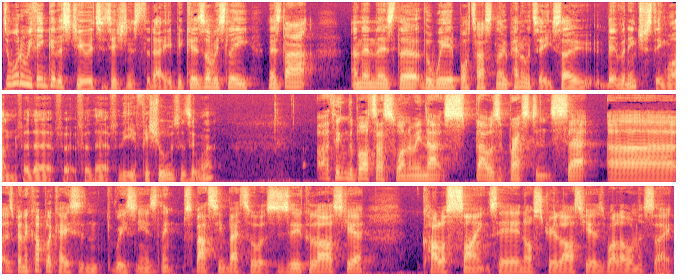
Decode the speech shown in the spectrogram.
so what do we think of the stewards' decisions today? Because obviously there's that. And then there's the the weird Bottas no penalty, so a bit of an interesting one for the for, for the for the officials, as it were. I think the Bottas one. I mean, that's that was a precedent set. Uh, there's been a couple of cases in recent years. I think Sebastian Vettel at Suzuka last year, Carlos Sainz here in Austria last year as well. I want to say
